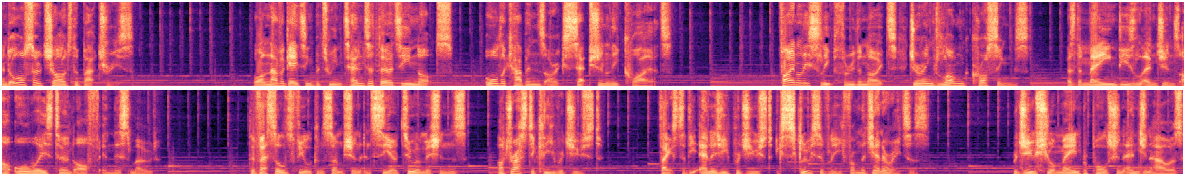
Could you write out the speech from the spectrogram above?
and also charge the batteries. While navigating between 10 to 13 knots, all the cabins are exceptionally quiet. Finally sleep through the night during long crossings, as the main diesel engines are always turned off in this mode. The vessel's fuel consumption and CO2 emissions are drastically reduced thanks to the energy produced exclusively from the generators. Reduce your main propulsion engine hours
